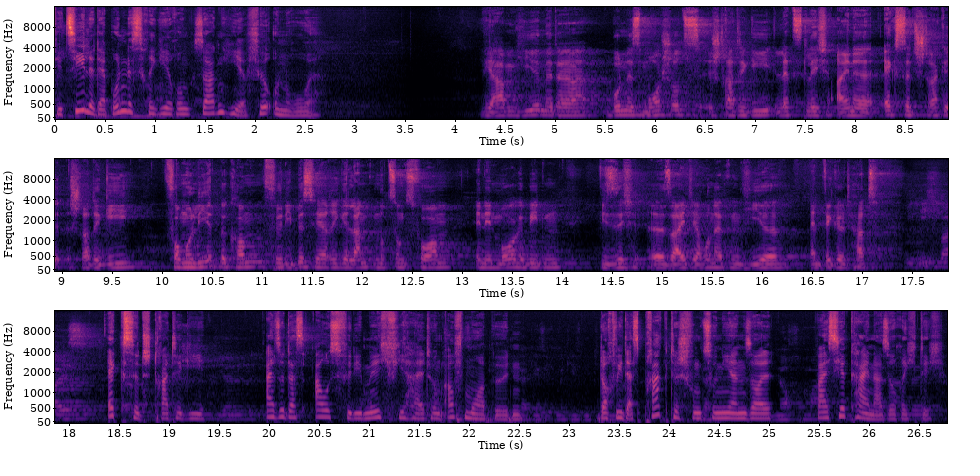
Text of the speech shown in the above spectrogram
Die Ziele der Bundesregierung sorgen hier für Unruhe. Wir haben hier mit der Bundesmoorschutzstrategie letztlich eine Exit-Strategie formuliert bekommen für die bisherige Landnutzungsform in den Moorgebieten, wie sie sich äh, seit Jahrhunderten hier entwickelt hat. Exit-Strategie, also das Aus für die Milchviehhaltung auf Moorböden. Doch wie das praktisch funktionieren soll, weiß hier keiner so richtig.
